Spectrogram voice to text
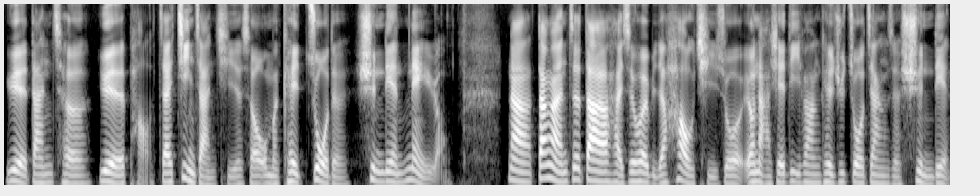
越野单车、越野跑，在进展期的时候，我们可以做的训练内容。那当然，这大家还是会比较好奇，说有哪些地方可以去做这样子的训练。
